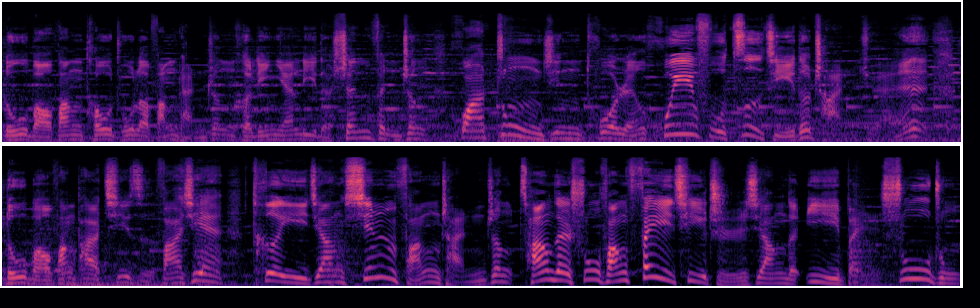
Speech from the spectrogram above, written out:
卢宝芳偷出了房产证和林延丽的身份证，花重金托人恢复自己的产权。卢宝芳怕妻子发现，特意将新房产证藏在书房废弃纸箱的一本书中。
